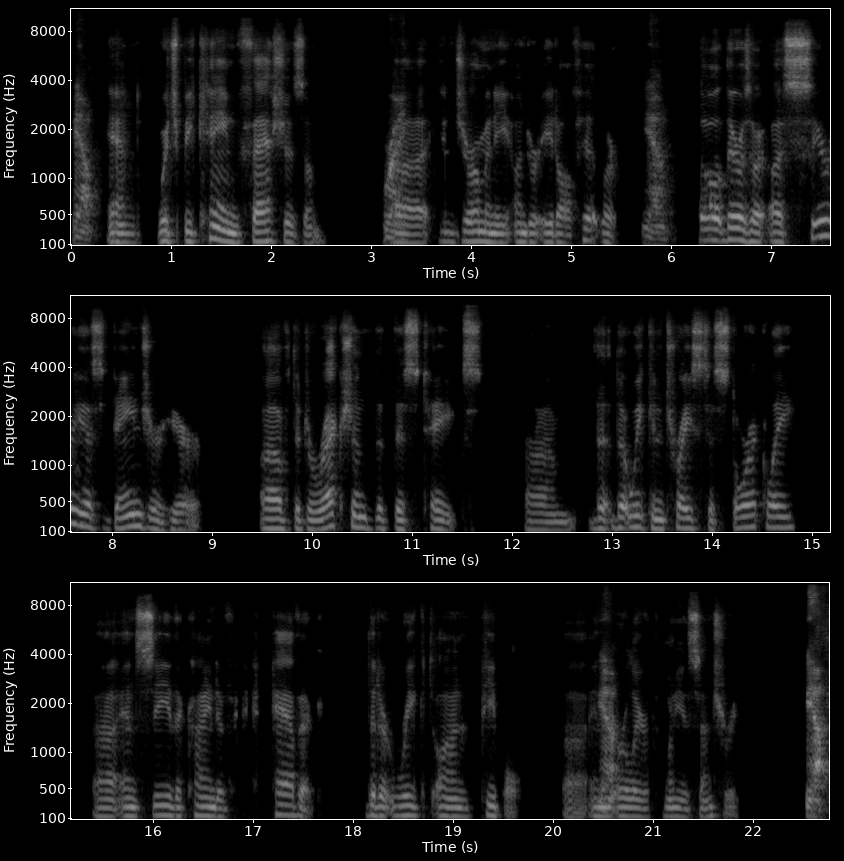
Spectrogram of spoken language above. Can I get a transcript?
Yeah. And which became fascism right. uh, in Germany under Adolf Hitler. Yeah. So there's a, a serious danger here of the direction that this takes um, that, that we can trace historically uh, and see the kind of havoc that it wreaked on people uh, in yeah. the earlier 20th century. Yeah,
